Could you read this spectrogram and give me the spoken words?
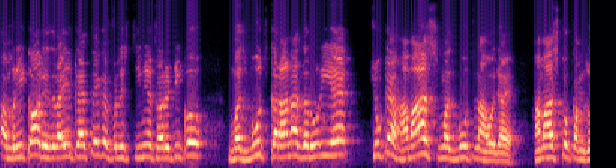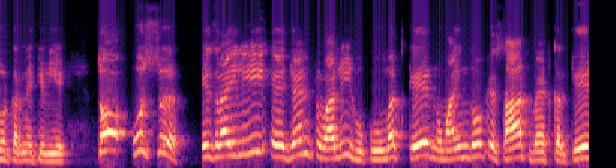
امریکہ اور اسرائیل کہتے ہیں کہ فلسطینی اتھارٹی کو مضبوط کرانا ضروری ہے چونکہ حماس مضبوط نہ ہو جائے، حماس کو کمزور کرنے کے لیے۔ تو اس اسرائیلی ایجنٹ والی حکومت کے نمائندوں کے ساتھ بیٹھ کر کے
